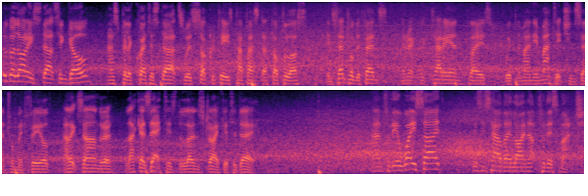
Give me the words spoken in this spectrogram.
Hugo Lloris starts in goal. Azpilicueta starts with Sokratis Papastathopoulos in central defence. Henrikh Mkhitaryan plays with Nemanja Matic in central midfield. Alexandre Lacazette is the lone striker today. And for the away side, this is how they line up for this match.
